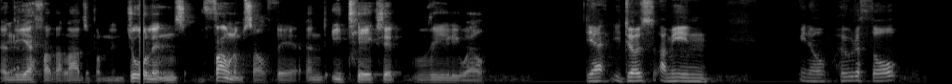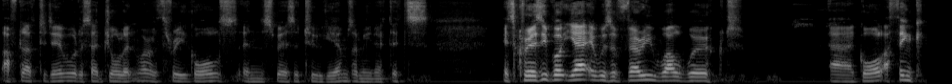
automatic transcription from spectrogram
and the effort that lads are putting in. Joelinton's found himself there, and he takes it really well. Yeah, he does. I mean, you know, who would have thought after today we would have said Joelinton have three goals in the space of two games. I mean, it, it's it's crazy, but yeah, it was a very well worked uh, goal. I think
